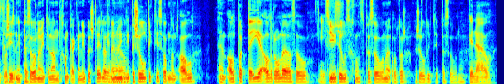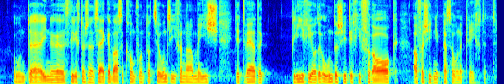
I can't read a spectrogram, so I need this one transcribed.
verschiedene Personen miteinander kann gegenüberstellen kann. Also Genau. nicht nur die Beschuldigte, sondern all, ähm, alle Parteien, alle Rollen, also Ich Zeugen, Auskunftspersonen oder beschuldigte Personen. Genau. Und äh, in einer, vielleicht noch schnell sagen, was eine Konfrontationseinvernahme ist. Dort werden gleiche oder unterschiedliche Fragen an verschiedene Personen gerichtet.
